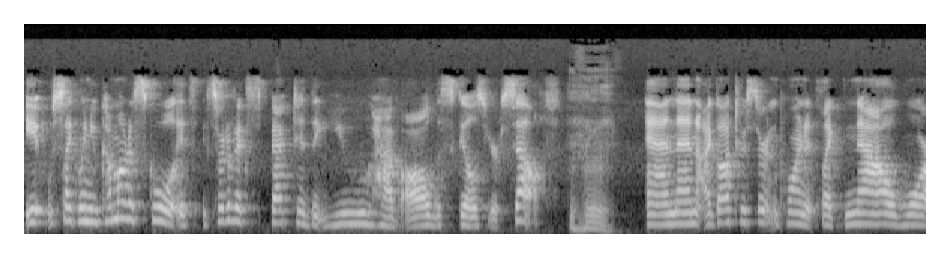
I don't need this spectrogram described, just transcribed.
it was like when you come out of school, it's, it's sort of expected that you have all the skills yourself. Mm-hmm. And then I got to a certain point. It's like now more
